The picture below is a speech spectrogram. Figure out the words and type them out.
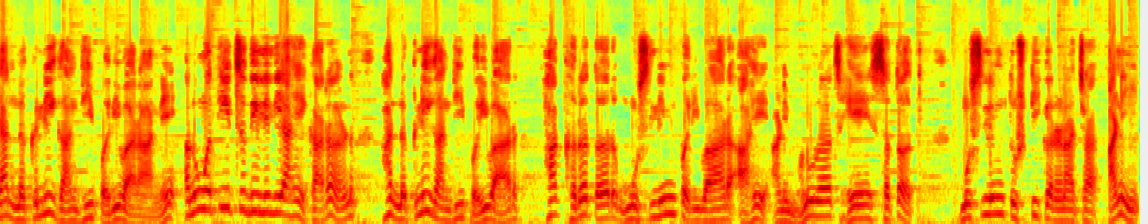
या नकली गांधी परिवाराने अनुमतीच दिलेली आहे. कारण हा नकली गांधी परिवार हा खरं तर मुस्लिम परिवार आहे आणि म्हणूनच हे सतत मुस्लिम तुष्टीकरणाच्या आणि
